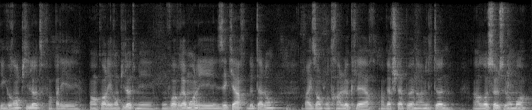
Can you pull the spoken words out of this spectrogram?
les, grands pilotes, enfin pas, les, pas encore les grands pilotes, mais on voit vraiment les écarts de talent, par exemple entre un Leclerc, un Verstappen, un Hamilton, un Russell selon moi.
